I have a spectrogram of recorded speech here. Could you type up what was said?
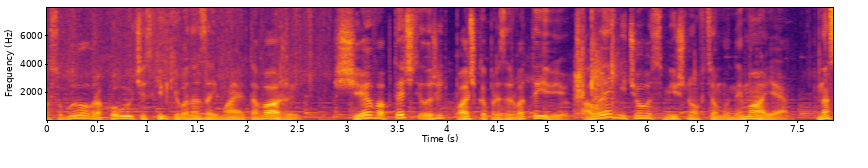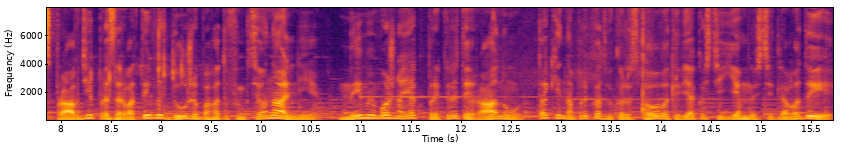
особливо враховуючи, скільки вона займає та важить. Ще в аптечці лежить пачка презервативів, але нічого смішного в цьому немає. Насправді презервативи дуже багатофункціональні. Ними можна як прикрити рану, так і, наприклад, використовувати в якості ємності для води.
